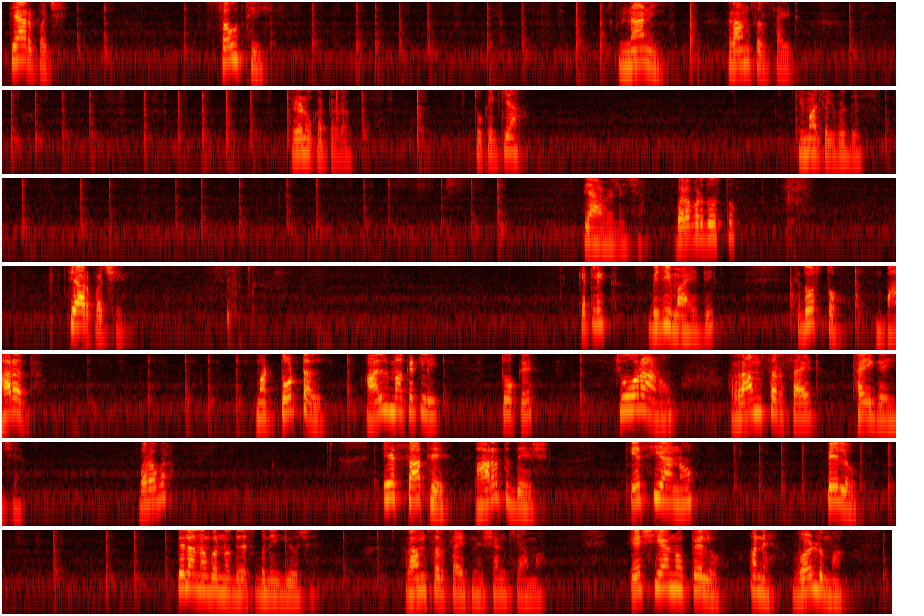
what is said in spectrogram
ત્યાર પછી સૌથી નાની, રામસર સાઇટ રેણુકા તળાવ. તો કે ક્યાં? હિમાચલ પ્રદેશ. ત્યાં આવેલી છે. બરાબર દોસ્તો? ત્યાર પછી. કેટલીક? બીજી માહિતી. કે દોસ્તો ભારતમાં ટોટલ હાલમાં કેટલી? તો કે ચોરાણું રામસર સાઇટ થઈ ગઈ છે. બરાબર? એ સાથે ભારત દેશ એશિયાનો પહેલો પહેલા નંબરનો દેશ બની ગયો છે રામસર સાઇટની સંખ્યામાં. એશિયાનો પહેલો અને વર્લ્ડમાં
